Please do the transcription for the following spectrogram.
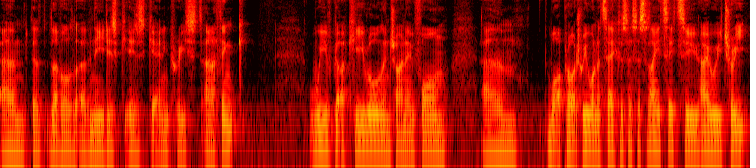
Um, the level of need is is getting increased, and I think we've got a key role in trying to inform um, what approach we want to take as a society to how we treat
